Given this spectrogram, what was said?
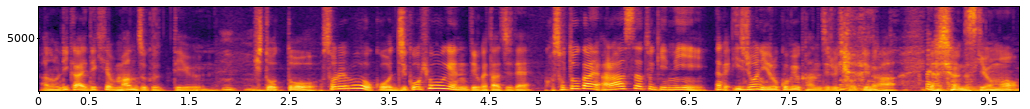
あの理解できても満足っていう人とそれをこう自己表現っていう形でこう外側に表した時になんか異常に喜びを感じる人っていうのが いらっしゃるんですけども、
